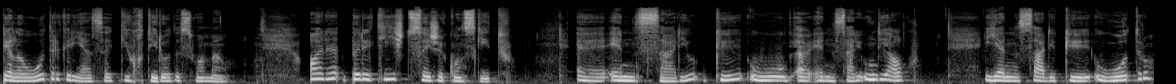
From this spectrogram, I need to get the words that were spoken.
pela outra criança que o retirou da sua mão. Ora, para que isto seja conseguido, uh, é necessário que o, uh, é necessário um diálogo. E é necessário que o outro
